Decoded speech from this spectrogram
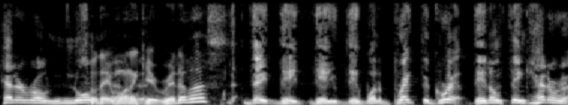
Heteronormative. so they want to get rid of us? They, they, they, they want to break the grip. They don't think hetero,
